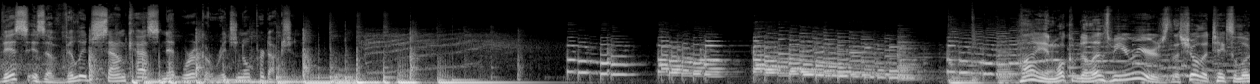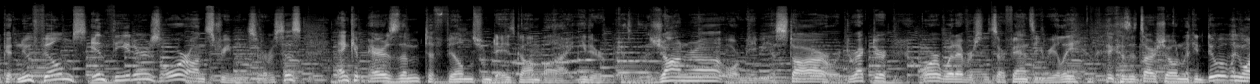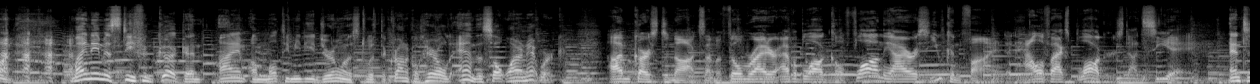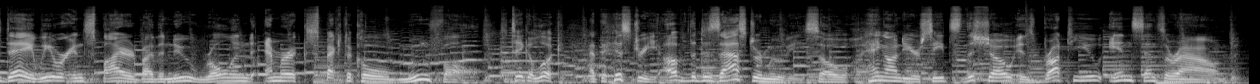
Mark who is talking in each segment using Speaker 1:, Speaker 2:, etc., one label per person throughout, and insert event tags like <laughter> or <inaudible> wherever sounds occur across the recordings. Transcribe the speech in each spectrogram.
Speaker 1: This is a Village Soundcast Network original production.
Speaker 2: Hi, and welcome to Lends Me Your Ears, the show that takes a look at new films in theaters or on streaming services and compares them to films from days gone by, either because of the genre, or maybe a star or director, or whatever suits our fancy, really, <laughs> because it's our show and we can do what we want. <laughs> My name is Stephen Cook, and I'm a multimedia journalist with the Chronicle Herald and the Saltwire Network.
Speaker 3: I'm Karsten Knox. I'm a film writer. I have a blog called Flaw in the Iris you can find at halifaxbloggers.ca.
Speaker 2: And today we were inspired by the new Roland Emmerich spectacle Moonfall to take a look at the history of the disaster movie. So hang on to your seats. This show is brought to you in Sensurround.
